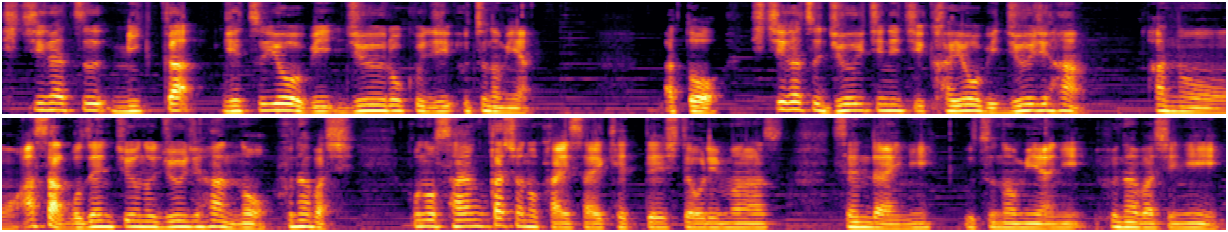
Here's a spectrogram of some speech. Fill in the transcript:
7月3日月曜日16時宇都宮。あと、7月11日火曜日10時半。あの、朝午前中の10時半の船橋。この3カ所の開催決定しております。仙台に、宇都宮に、船橋に、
